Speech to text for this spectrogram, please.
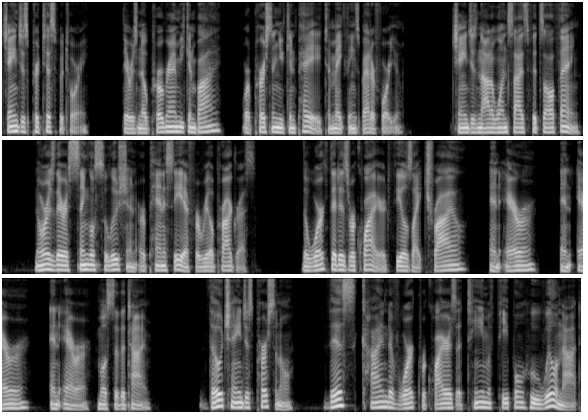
Change is participatory. There is no program you can buy or person you can pay to make things better for you. Change is not a one size fits all thing, nor is there a single solution or panacea for real progress. The work that is required feels like trial and error and error and error most of the time. Though change is personal, this kind of work requires a team of people who will not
